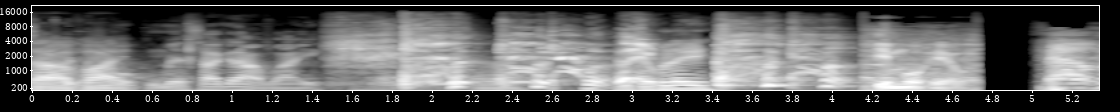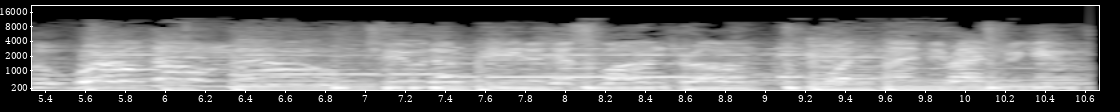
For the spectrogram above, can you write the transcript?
Tá, vai. Vou começar a gravar, hein? Cadê play? e morreu. Now the world don't move to the beat of just one drum. What might be right for you may not Yeah!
